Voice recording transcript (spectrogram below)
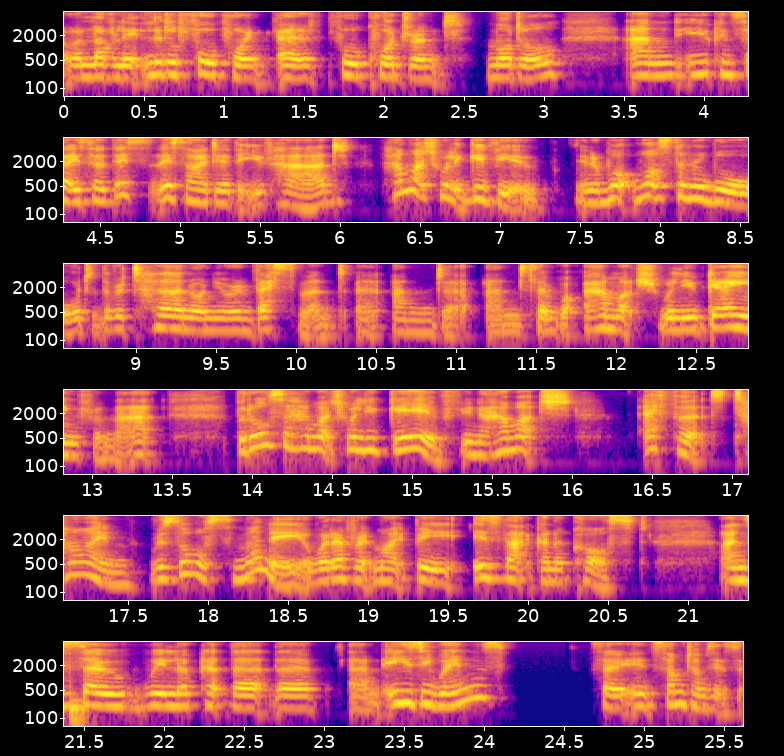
a lovely little four point uh, four quadrant model. And you can say so this this idea that you've had how much will it give you? You know what what's the reward the return on your investment? Uh, and uh, and so what, how much will you gain from that? But also how much will you give? You know how much effort time resource money or whatever it might be is that going to cost? And so we look at the the um, easy wins. So it's sometimes it's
